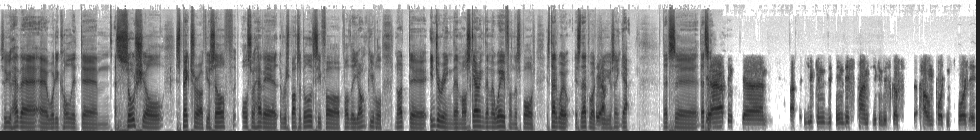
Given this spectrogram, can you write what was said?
So you have a, a what do you call it? Um, a social spectrum of yourself. Also have a, a responsibility for, for the young people, not uh, injuring them or scaring them away from the sport. Is that what is that what Yeah. you're saying? Yeah, that's uh, that's yeah, I think um, uh, you can in these times you can discuss how important sport is,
